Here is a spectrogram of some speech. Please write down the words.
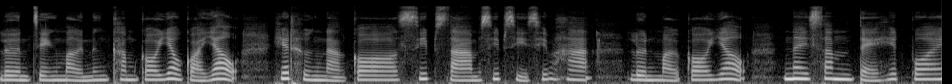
เลินเจงเหมือหนึ่งคำก็เย่ากว่าเย่าเฮ็ดถึงหนาก็13 14 15เลินเหมือก็เย่าในซ้ำแต่เฮ็ดป้อย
